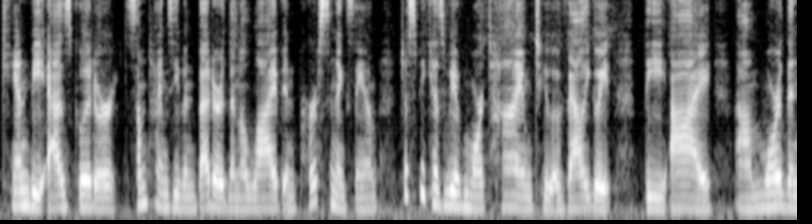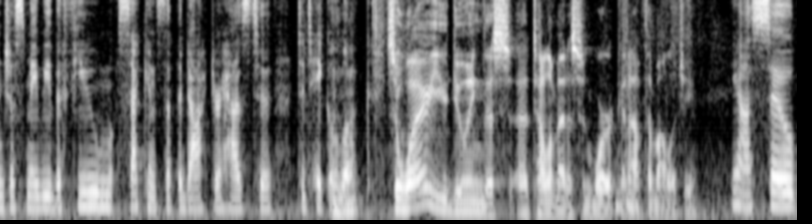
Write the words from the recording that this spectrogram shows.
can be as good or sometimes even better than a live in-person exam just because we have more time to evaluate the eye um, more than just maybe the few seconds that the doctor has to, to take a mm -hmm. look. So why are you doing this uh, telemedicine work mm -hmm. in ophthalmology? Yeah, so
